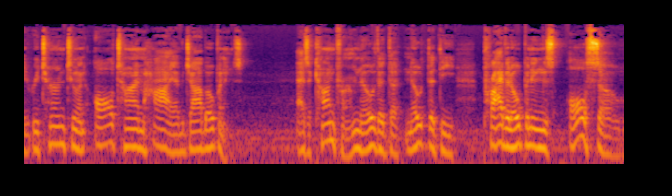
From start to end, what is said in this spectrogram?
It returned to an all time high of job openings. As a confirm, know that the, note that the private openings also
